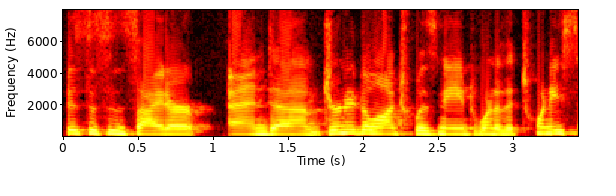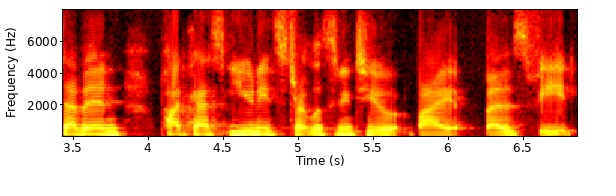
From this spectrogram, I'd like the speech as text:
Business Insider. And um, Journey to Launch was named one of the 27 podcasts you need to start listening to by BuzzFeed.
